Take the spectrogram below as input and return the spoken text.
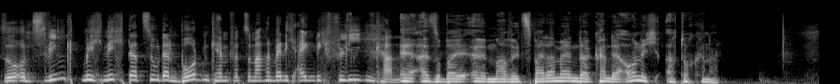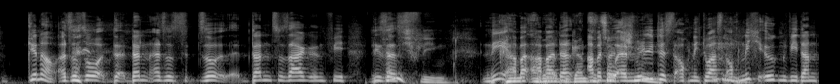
So, und zwingt mich nicht dazu, dann Bodenkämpfe zu machen, wenn ich eigentlich fliegen kann. Äh, also bei äh, Marvel Spider-Man, da kann der auch nicht. Ach doch, kann er. Genau, also so, dann, also so, dann zu sagen, irgendwie, Der kann dieses. nicht fliegen. Nee, kann aber, aber, aber da, aber du Zeit schwingen. ermüdest auch nicht. Du hast auch nicht irgendwie dann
